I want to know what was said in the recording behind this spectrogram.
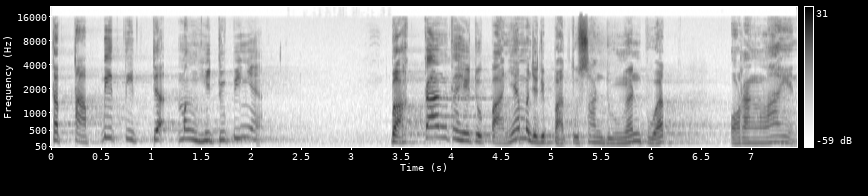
tetapi tidak menghidupinya. Bahkan kehidupannya menjadi batu sandungan buat orang lain,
